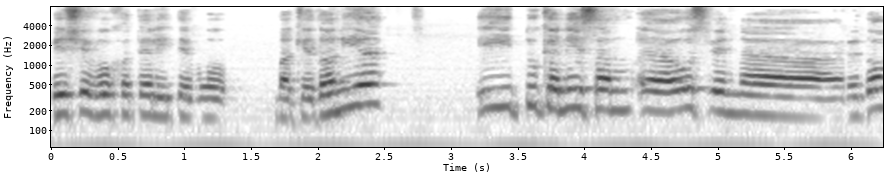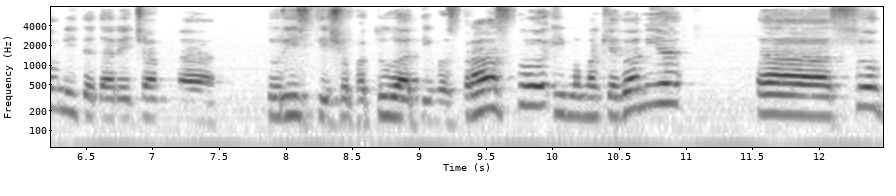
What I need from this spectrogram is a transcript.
беше во хотелите во Македонија. И тука не сам е, освен е, редовните да речам туристи што патуваат и во странство и во Македонија, со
